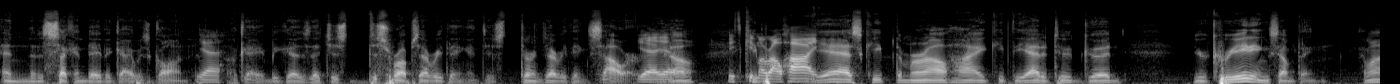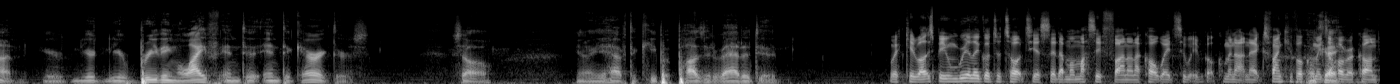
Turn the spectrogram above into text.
and the second day the guy was gone. Yeah. Okay, because that just disrupts everything. It just turns everything sour. Yeah, you yeah. know? Need to keep, morale high Yes, keep the morale high, keep the attitude good. You're creating something. Come on. You're you're you're breathing life into into characters. So, you know, you have to keep a positive attitude. Wicked. Well, it's been really good to talk to you, Sid. I'm a massive fan, and I can't wait to see what you've got coming out next. Thank you for coming Okay. to HorrorCon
